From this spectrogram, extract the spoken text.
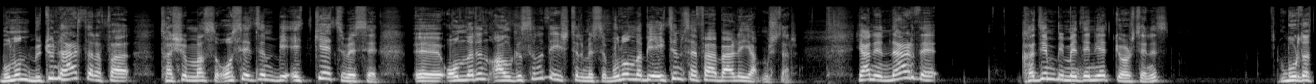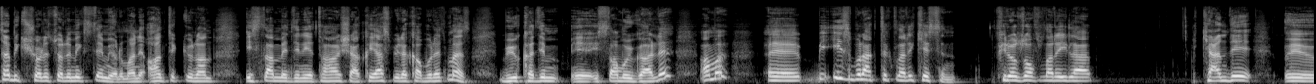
Bunun bütün her tarafa taşınması, o sesin bir etki etmesi, e, onların algısını değiştirmesi, bununla bir eğitim seferberliği yapmışlar. Yani nerede kadim bir medeniyet görseniz, Burada tabii ki şöyle söylemek istemiyorum. Hani antik Yunan İslam medeniyeti haşa kıyas bile kabul etmez. Büyük kadim e, İslam uygarlığı ama e, bir iz bıraktıkları kesin filozoflarıyla, kendi e,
